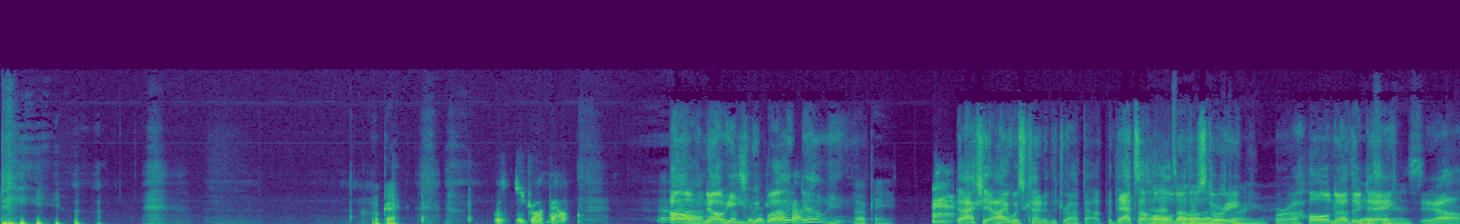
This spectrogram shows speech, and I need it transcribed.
Okay. was a dropout. Oh no, let's he's a well, dropout. no, he- Okay. Actually, I was kind of the dropout, but that's a That's whole a whole nother other story, story. for a whole nother Yes, day. Yeah.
